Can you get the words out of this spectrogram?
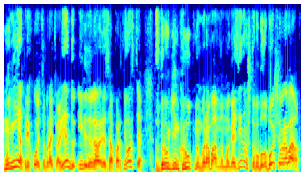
мне приходится брать в аренду или договариваться о партнерстве с другим крупным барабанным магазином, чтобы было больше барабанов.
